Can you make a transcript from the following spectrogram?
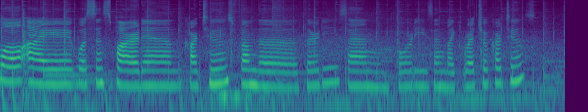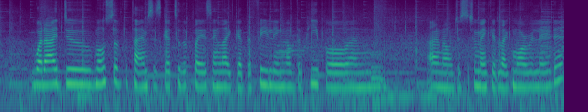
I was inspired in cartoons from the 30s and 40s and like retro cartoons. What I do most of the times is get to the place and like get the feeling of the people and I don't know, just to make it like more related.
